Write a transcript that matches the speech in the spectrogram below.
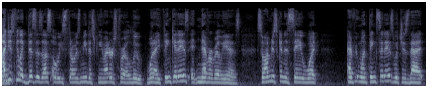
I just feel like This Is Us always throws me, the screenwriters, for a loop. What I think it is, it never really is. So I'm just going to say what everyone thinks it is, which is that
